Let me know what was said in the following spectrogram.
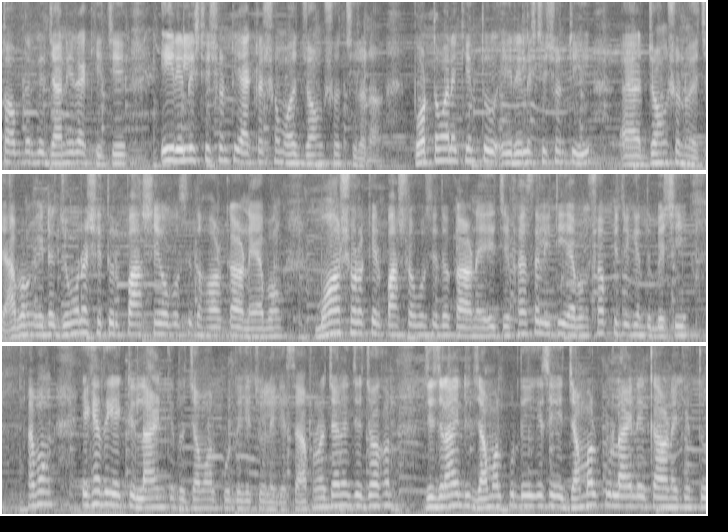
তো আপনাদেরকে জানিয়ে রাখি যে, এই রেল স্টেশনটি একটা সময় জংশন ছিল না। বর্তমানে কিন্তু এই রেল স্টেশনটি জংশন হয়েছে এবং এটা যমুনা সেতুর পাশে অবস্থিত হওয়ার কারণে এবং মহাসড়কের পাশে অবস্থিত কারণে এই যে ফ্যাসিলিটি এবং সব কিছু কিন্তু বেশি এবং এখান থেকে একটি লাইন কিন্তু জামালপুর দিকে চলে গেছে। আপনারা জানেন যে যখন যে লাইনটি জামালপুর দিকে গেছে, এই জামালপুর লাইনের কারণে কিন্তু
